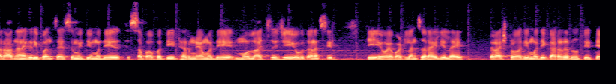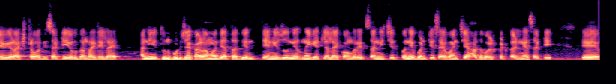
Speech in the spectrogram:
राधानगरी पंचायत समितीमध्ये सभापती ठरण्यामध्ये मोलाचं जे योगदान असेल ते ए वाय पाटलांचं राहिलेलं आहे. राष्ट्रवादीमध्ये कार्यरत होते त्यावेळी राष्ट्रवादीसाठी योगदान राहिलेलं आहे. आणि इथून पुढच्या काळामध्ये आता ते त्यांनी जो निर्णय घेतलेला आहे काँग्रेसचा निश्चितपणे बंटी साहेबांचे हात बळकट करण्यासाठी ते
